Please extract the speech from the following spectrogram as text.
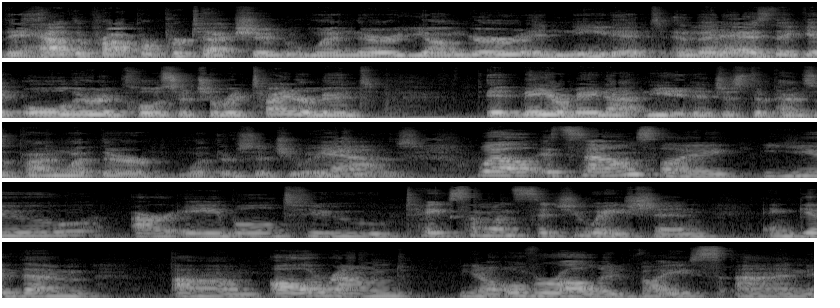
they have the proper protection when they're younger and need it, and then Yeah. as they get older and closer to retirement, it may or may not need it. It just depends upon what their what their situation Yeah. is. Well, it sounds like you are able to take someone's situation and give them um, all around, you know, overall advice on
